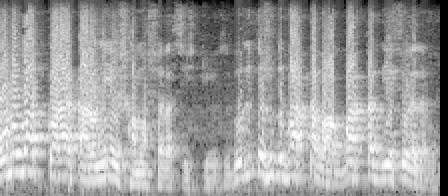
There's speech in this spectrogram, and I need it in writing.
অনুবাদ করার কারণে এই সমস্যাটা সৃষ্টি হয়েছে। উনি তো শুধু বার্তাবাহক, বার্তা দিয়ে চলে যাবেন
